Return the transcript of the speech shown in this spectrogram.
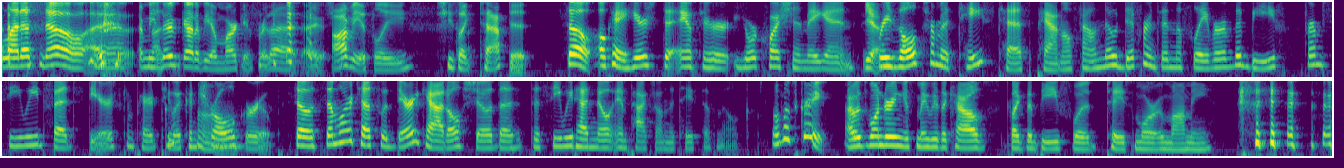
Let us know. Uh, I mean, there's got to be a market for that. I, obviously, she's like tapped it. So, okay, here's to answer your question, Megan. Yes. Results from a taste test panel found no difference in the flavor of the beef from seaweed fed steers compared to a uh-huh. control group. So, similar tests with dairy cattle showed that the seaweed had no impact on the taste of milk. Well, that's great. I was wondering if maybe the cows, like the beef, would taste more umami.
